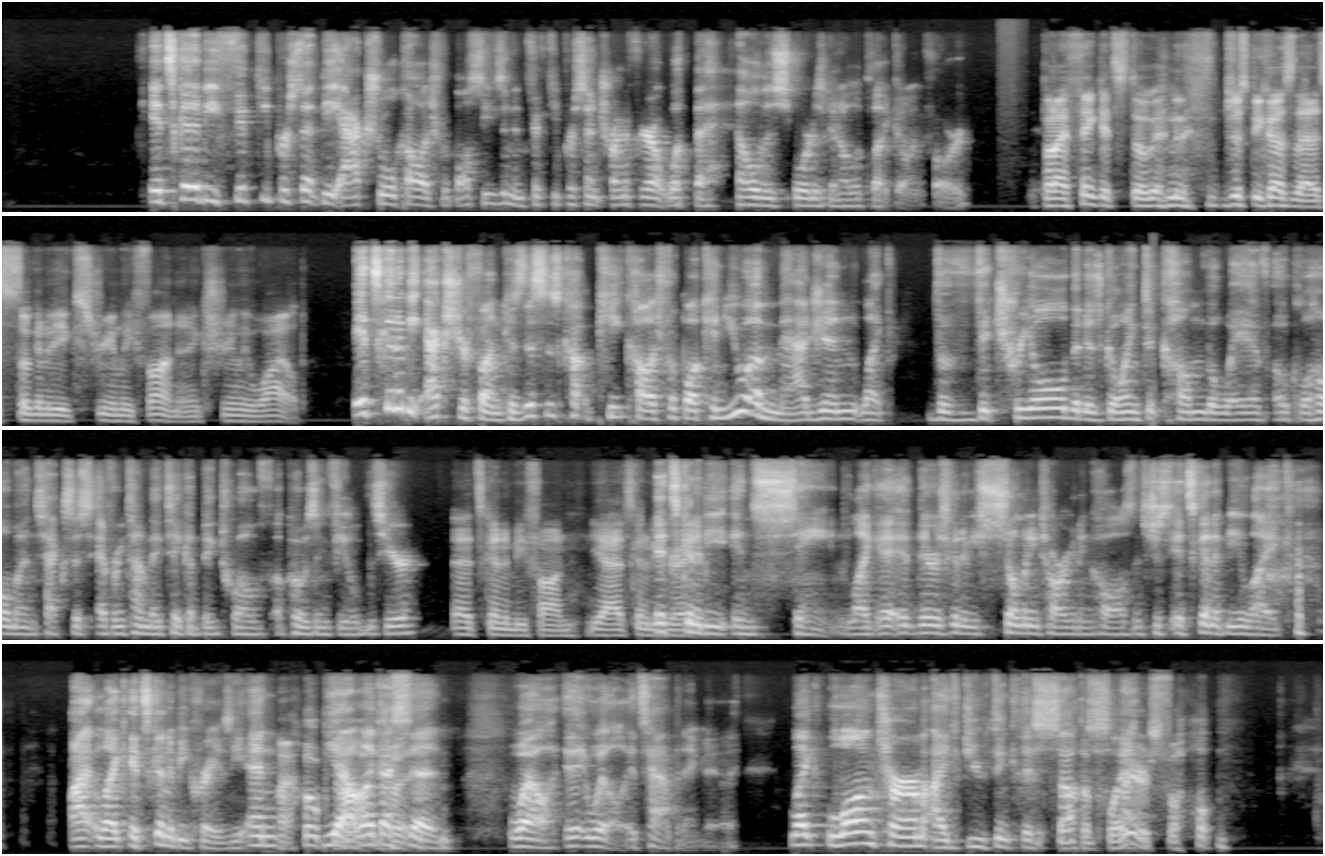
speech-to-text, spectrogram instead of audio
it's going to be 50% the actual college football season and 50% trying to figure out what the hell this sport is going to look like going forward. But I think it's still, I mean, just because of that, it's still going to be extremely fun and extremely wild. It's going to be extra fun because this is peak college football. Can you imagine like the vitriol that is going to come the way of Oklahoma and Texas every time they take a Big 12 opposing field this year? It's going to be fun. Yeah, it's going to be. It's going to be insane. Like it, there's going to be so many targeting calls. It's just it's going to be like I like it's going to be crazy. And yeah, not, like but... I said, well, it will. It's happening. Like long term, I do think this it's not the players' I, fault.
